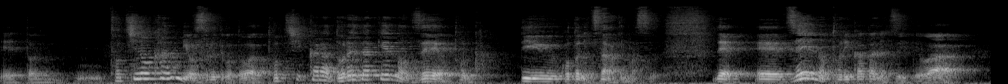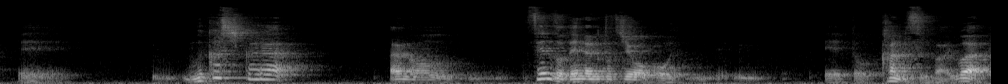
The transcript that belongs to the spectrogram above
えーと、土地の管理をするってことは土地からどれだけの税を取るかっていうことにつながっています。で、えー、税の取り方については、えー、昔からあの先祖伝来の土地をこう、えーと、管理する場合は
